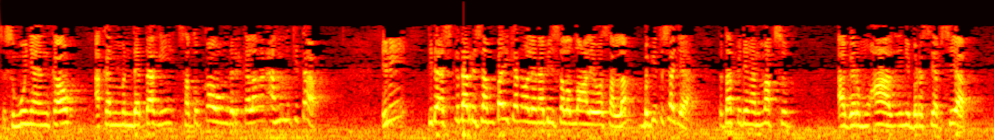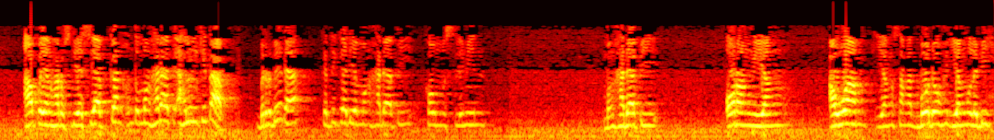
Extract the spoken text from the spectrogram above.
Sesungguhnya engkau akan mendatangi satu kaum dari kalangan ahli kitab. Ini tidak sekedar disampaikan oleh Nabi Sallallahu Alaihi Wasallam begitu saja, tetapi dengan maksud agar Muaz ini bersiap-siap apa yang harus dia siapkan untuk menghadapi ahlul kitab. Berbeda ketika dia menghadapi kaum muslimin, menghadapi orang yang awam, yang sangat bodoh, yang lebih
